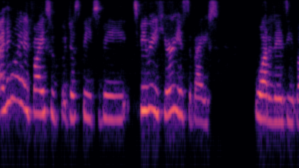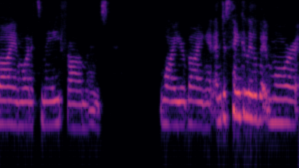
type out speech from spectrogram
I think my advice would just be to be to be really curious about what it is you buy and what it's made from and why you're buying it, and just think a little bit more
